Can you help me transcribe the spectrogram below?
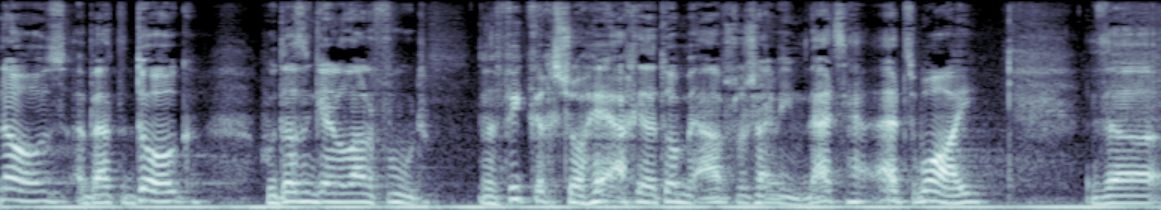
knows about the dog who doesn't get a lot of food. That's that's why the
